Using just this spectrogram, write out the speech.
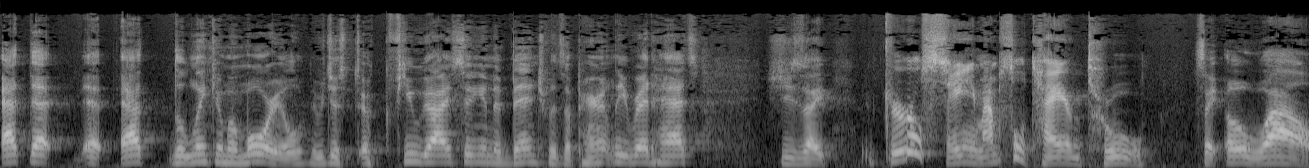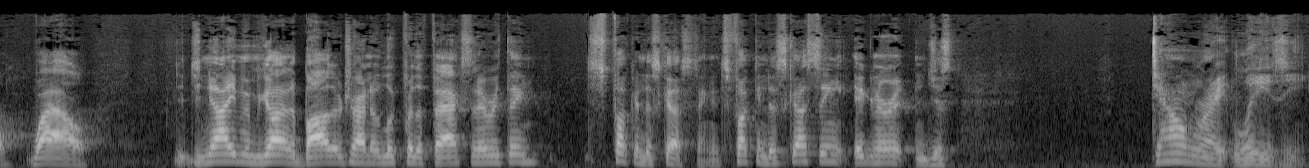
at that at, at the Lincoln Memorial. There were just a few guys sitting in the bench with apparently red hats. She's like, Girl, same, I'm so tired too. It's like, oh wow, wow. Did you not even to bother trying to look for the facts and everything? It's fucking disgusting. It's fucking disgusting, ignorant, and just downright lazy.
